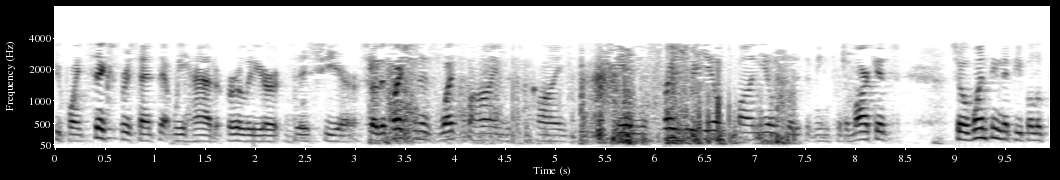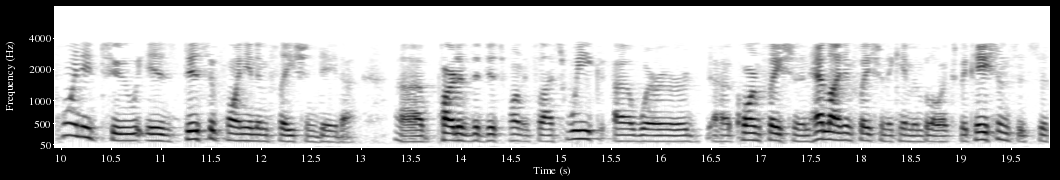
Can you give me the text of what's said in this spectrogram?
2.6% that we had earlier this year. So the question is, what's behind this decline in Treasury yields, bond yields? What does it mean for the markets? So one thing that people have pointed to is disappointing inflation data. Uh, part of the disappointments last week uh, were uh, core inflation and headline inflation that came in below expectations. It's the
